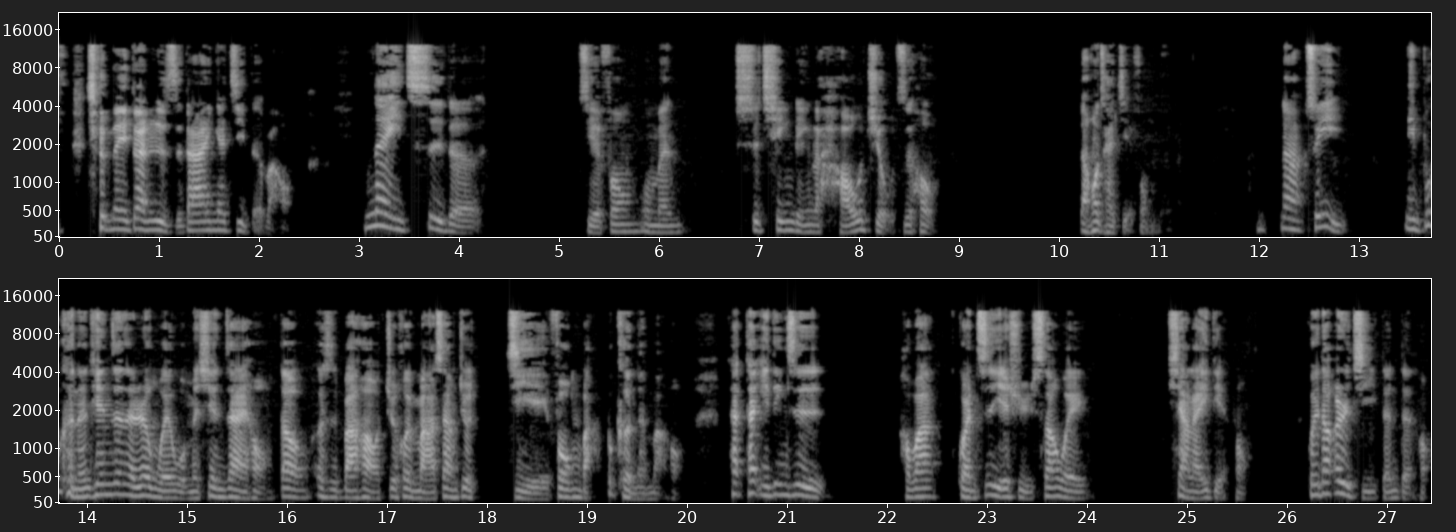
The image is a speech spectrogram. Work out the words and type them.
就那一段日子，大家应该记得吧？哦，那一次的解封，我们是清零了好久之后，然后才解封的。那所以你不可能天真的认为我们现在哈到二十八号就会马上就解封吧？不可能嘛？哦，他他一定是好吧？管制也许稍微。下来一点哦，回到二级等等哦。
